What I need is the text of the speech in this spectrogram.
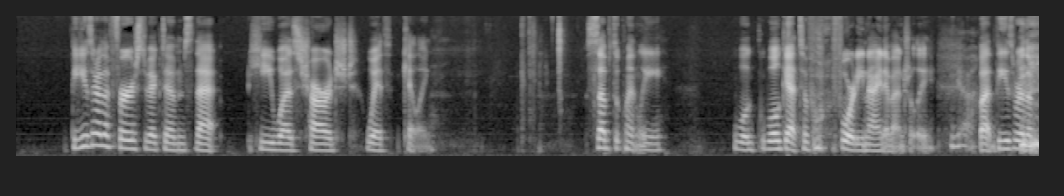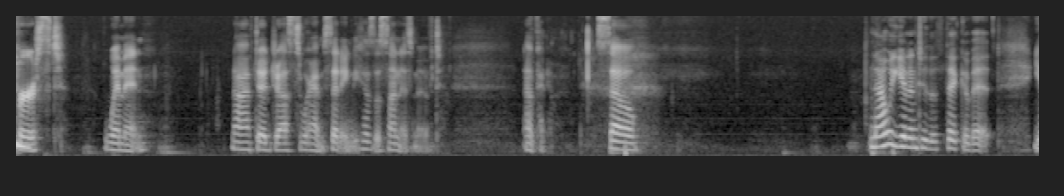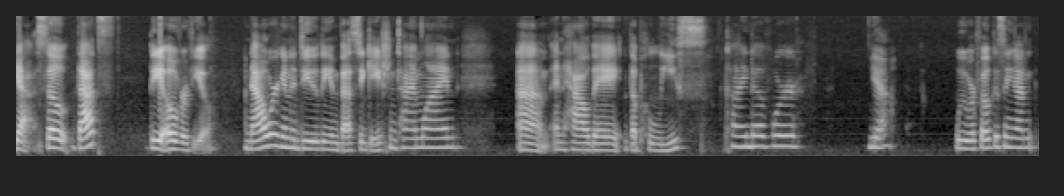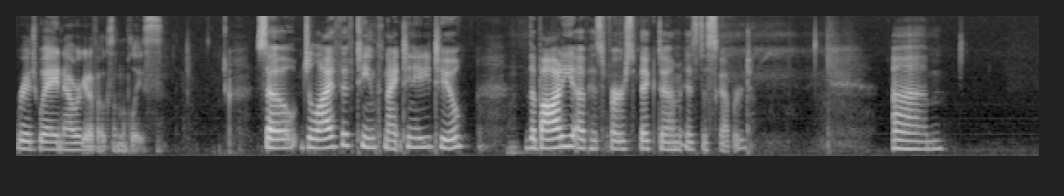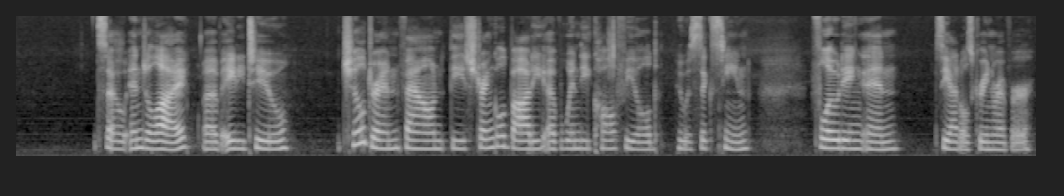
these are the first victims that he was charged with killing. Subsequently, we'll we'll get to 49 eventually. Yeah. But these were the first women. Now I have to adjust where I'm sitting because the sun has moved. Okay. So, Now we get into the thick of it. yeah, so that's the overview. Now we're going to do the investigation timeline um, and how they, the police kind of were. Yeah. We were focusing on Ridgway. Now we're going to focus on the police. So, July 15th, 1982, the body of his first victim is discovered. Um, so, in July of 82, children found the strangled body of Wendy Coffield, who was 16, floating in Seattle's Green River.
